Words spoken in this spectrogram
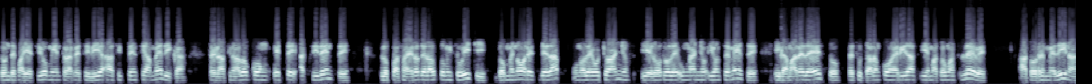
donde falleció mientras recibía asistencia médica relacionado con este accidente. Los pasajeros del auto Mitsubishi, dos menores de edad, uno de 8 años y el otro de un año y 11 meses, y la madre de estos, resultaron con heridas y hematomas leves. A Torres Medina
